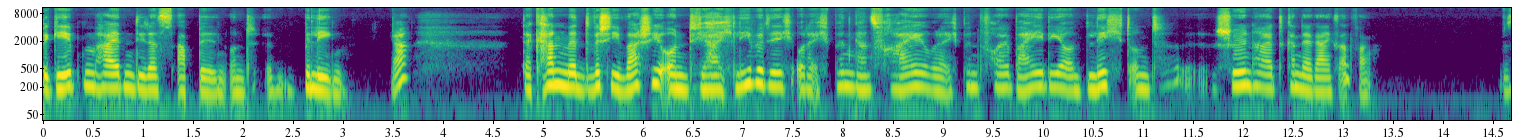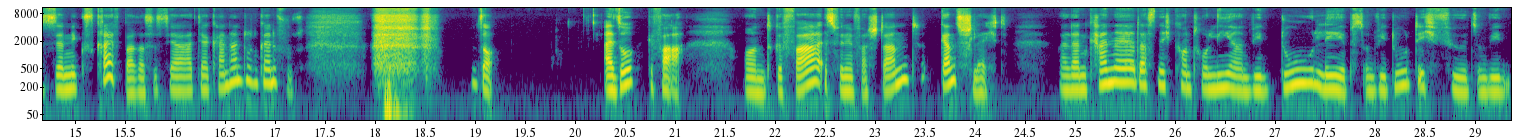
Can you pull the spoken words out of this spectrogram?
Begebenheiten, die das abbilden und äh, belegen. Ja? Der kann mit Wischiwaschi und ja, ich liebe dich oder ich bin ganz frei oder ich bin voll bei dir und Licht und äh, Schönheit kann der gar nichts anfangen. Das ist ja nichts Greifbares, es ja, hat ja keine Hand und keine Fuß. so. Also Gefahr. Und Gefahr ist für den Verstand ganz schlecht, weil dann kann er das nicht kontrollieren, wie du lebst und wie du dich fühlst und wie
